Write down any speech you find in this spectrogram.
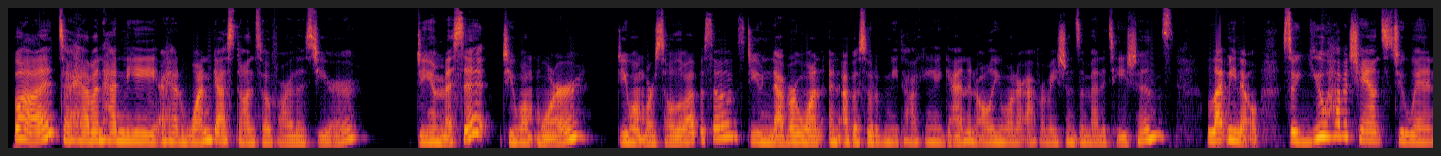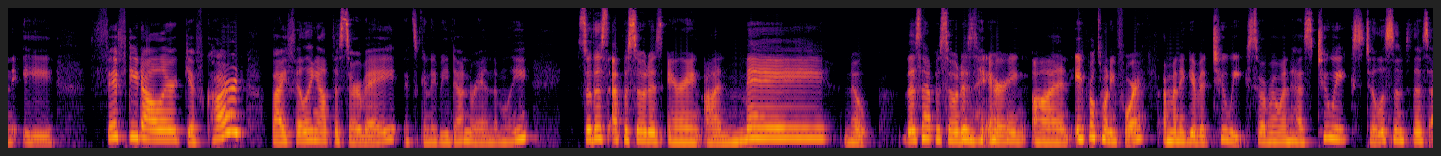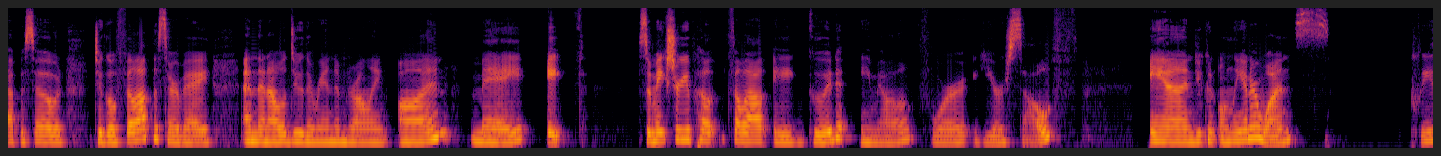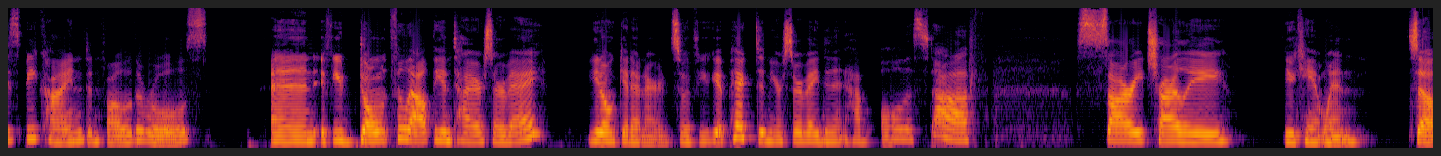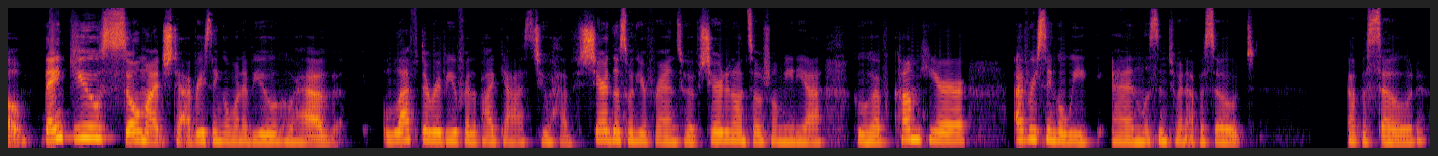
But I haven't had any, I had one guest on so far this year. Do you miss it? Do you want more? Do you want more solo episodes? Do you never want an episode of me talking again and all you want are affirmations and meditations? Let me know. So you have a chance to win a $50 gift card by filling out the survey. It's going to be done randomly. So this episode is airing on May, nope. This episode is airing on April 24th. I'm going to give it two weeks. So everyone has two weeks to listen to this episode, to go fill out the survey, and then I will do the random drawing on May 8th. So make sure you fill out a good email for yourself. And you can only enter once. Please be kind and follow the rules. And if you don't fill out the entire survey, you don't get entered. So if you get picked and your survey didn't have all the stuff, sorry, Charlie, you can't win. So thank you so much to every single one of you who have left a review for the podcast, who have shared this with your friends, who have shared it on social media, who have come here every single week and listened to an episode episode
